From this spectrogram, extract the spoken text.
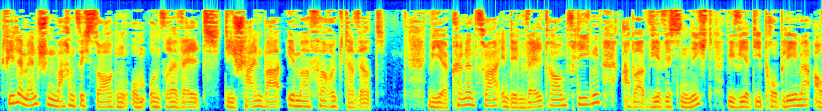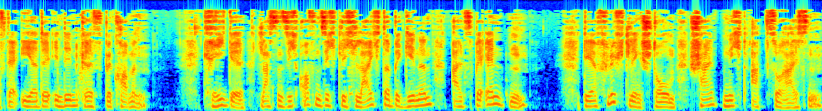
Viele Menschen machen sich Sorgen um unsere Welt, die scheinbar immer verrückter wird. Wir können zwar in den Weltraum fliegen, aber wir wissen nicht, wie wir die Probleme auf der Erde in den Griff bekommen. Kriege lassen sich offensichtlich leichter beginnen als beenden. Der Flüchtlingsstrom scheint nicht abzureißen.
